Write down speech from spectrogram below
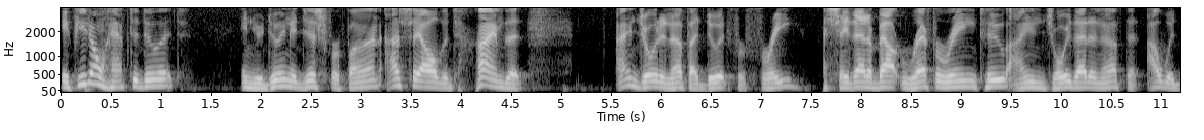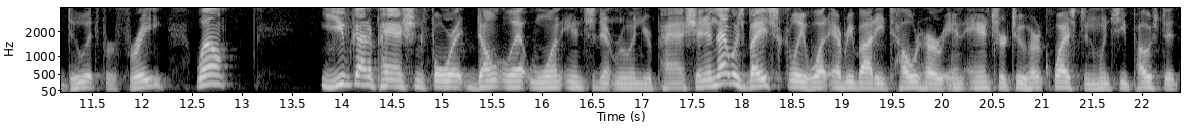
if you don't have to do it and you're doing it just for fun, I say all the time that I enjoy it enough, I do it for free. I say that about refereeing too. I enjoy that enough that I would do it for free. Well, you've got a passion for it. Don't let one incident ruin your passion. And that was basically what everybody told her in answer to her question when she posted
